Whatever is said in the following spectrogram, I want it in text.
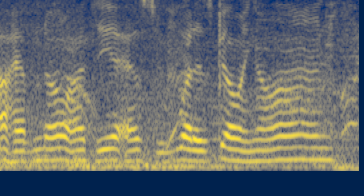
I have no idea as to what is going on.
